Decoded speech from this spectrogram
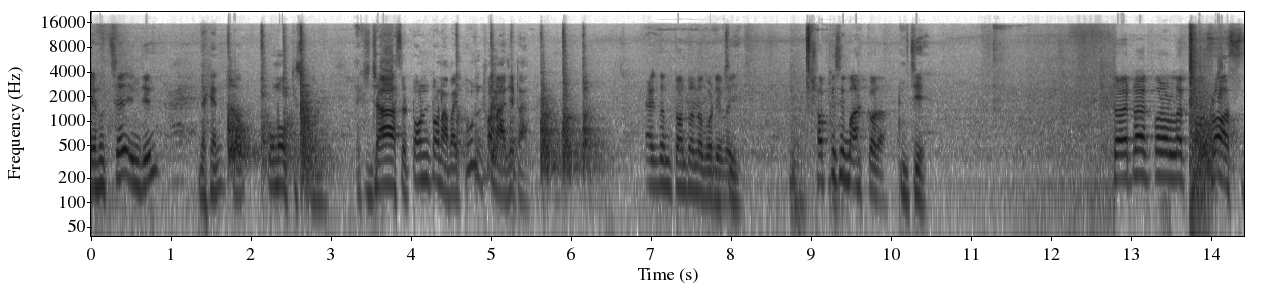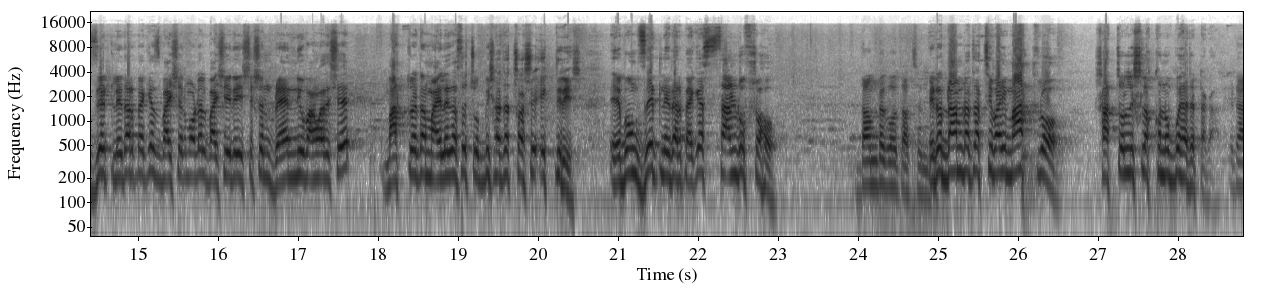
এই হচ্ছে ইঞ্জিন দেখেন সব কোনো কিছু নেই যা আছে টনটনা ভাই টনটনা যেটা। একদম টনটনা বডি ভাই। জি। সব কিছু মার্ক করা। জি। Toyota Corolla Cross Z leather package বাইশের মডেল বাইশের রেজিস্ট্রেশন ব্র্যান্ড নিউ বাংলাদেশে মাত্র এটা মাইলেজ আছে চব্বিশ হাজার ছশো একত্রিশ। এবং জেড লেদার প্যাকেজ সানরুফ সহ। দামটা কত চাচ্ছেন? এটার দামটা চাচ্ছি ভাই মাত্র সাতচল্লিশ লক্ষ নব্বই হাজার টাকা। এটা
